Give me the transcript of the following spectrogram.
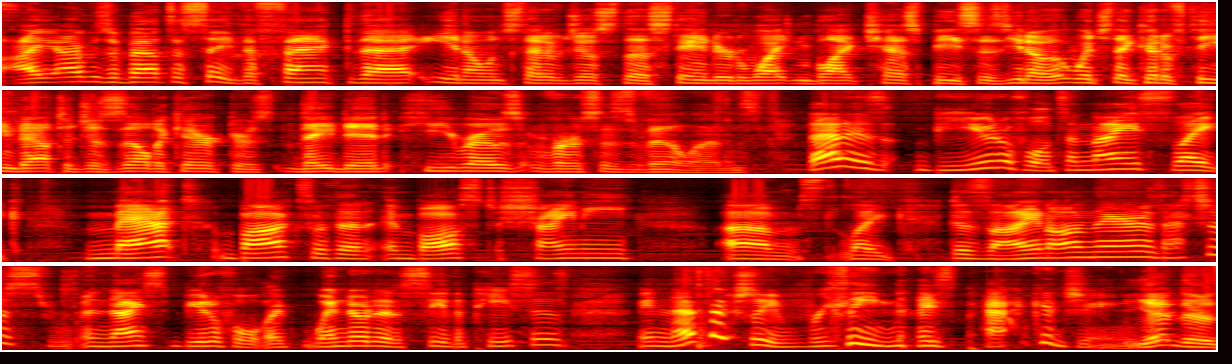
I, I was about to say the fact that you know instead of just the standard white and black chess pieces you know which they could have themed out to just zelda characters they did heroes versus villains That is beautiful. It's a nice like matte box with an embossed shiny um like design on there. That's just a nice beautiful like window to see the pieces. I mean, that's actually really nice packaging. yeah their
